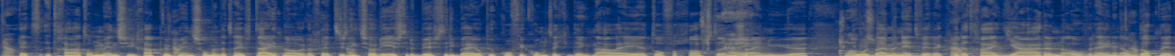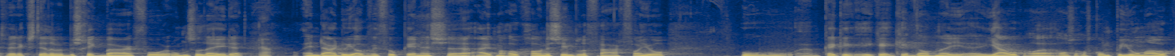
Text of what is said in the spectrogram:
Ja. Het, het gaat om mensen. Je gaat met Ja. mensen om en dat heeft tijd nodig. Hè? Het is Ja. niet zo de eerste de beste die bij je op je koffie komt. Dat je denkt, nou, hé, hey, toffe gasten. We zijn nu... eh, je hoort bij mijn netwerk. hè. Dat gaat jaren overheen. En ook dat netwerk stellen we beschikbaar voor onze leden. Ja. En daar doe je ook weer veel kennis eh, uit. Maar ook gewoon de simpele vraag van, joh... Hoe, hoe, eh, kijk, ik, ik, ik heb dan eh, jou eh, als, als compagnon ook,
